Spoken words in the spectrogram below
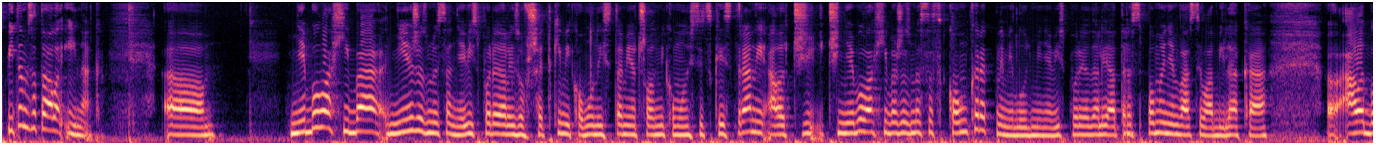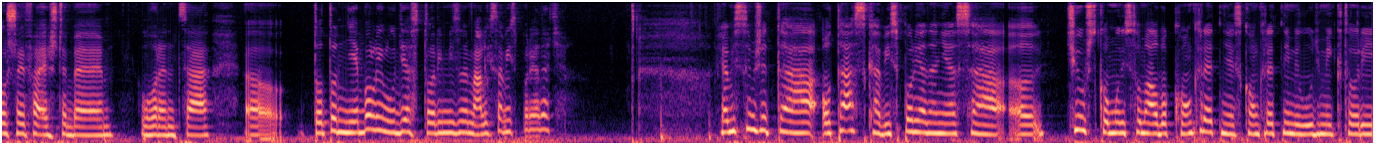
Spýtam sa to ale inak. Uh, Nebola chyba, nie že sme sa nevysporiadali so všetkými komunistami a členmi komunistickej strany, ale či, či nebola chyba, že sme sa s konkrétnymi ľuďmi nevysporiadali. A teraz spomeniem Vasila Biľaka e, alebo šéfa Eštebe Lorenca. E, toto neboli ľudia, s ktorými sme mali sa vysporiadať? Ja myslím, že tá otázka vysporiadania sa e, či už s komunistom alebo konkrétne s konkrétnymi ľuďmi, ktorí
